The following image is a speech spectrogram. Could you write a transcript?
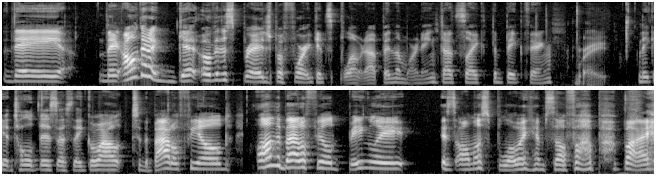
they they all gotta get over this bridge before it gets blown up in the morning. That's like the big thing. right. They get told this as they go out to the battlefield. On the battlefield, Bingley is almost blowing himself up by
